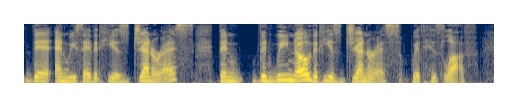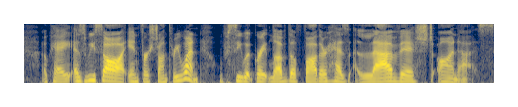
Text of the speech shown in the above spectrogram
then and we say that he is generous, then then we know that he is generous with his love. Okay, as we saw in 1 John 3 1, see what great love the Father has lavished on us.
